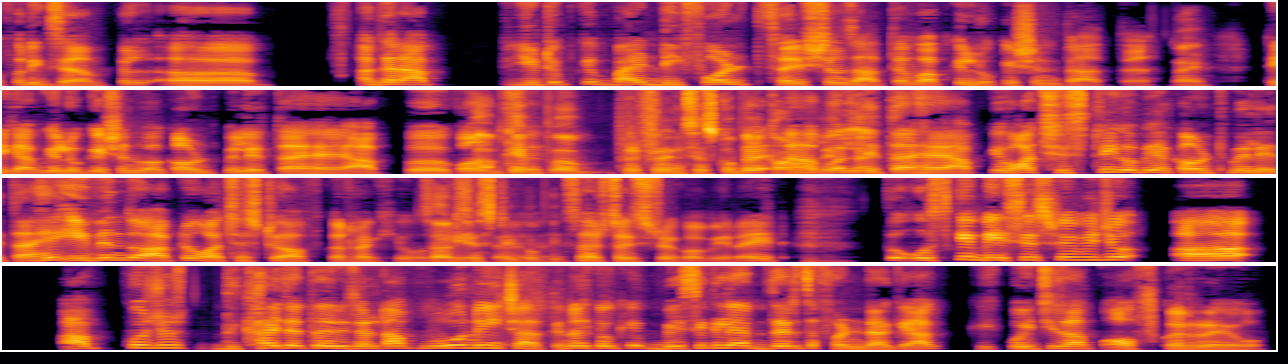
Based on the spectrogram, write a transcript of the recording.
फॉर एग्ज़ाम्पल अगर आप यूट्यूब के बाय डिफ़ॉल्ट सजेशंस आते हैं वो आपके लोकेशन पे आते हैं Right. ठीक है आपके लोकेशन वो अकाउंट में लेता है आप कौन आपके प्रेफरेंसेस को भी अकाउंट में लेता है लेता है आपकी वॉच हिस्ट्री को भी अकाउंट में लेता है इवन दो आपने वॉच हिस्ट्री ऑफ़ कर रखी होती Search है history को भी। सर्च हिस्ट्री को भी राइट हम्म। तो उसके बेसिस पे भी जो आ, आपको जो दिखाया जाता है रिज़ल्ट आप वो नहीं चाहते ना क्योंकि बेसिकली आप देर इज़ अ फंडा कि आप कोई चीज़ आप ऑफ़ कर रहे हो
